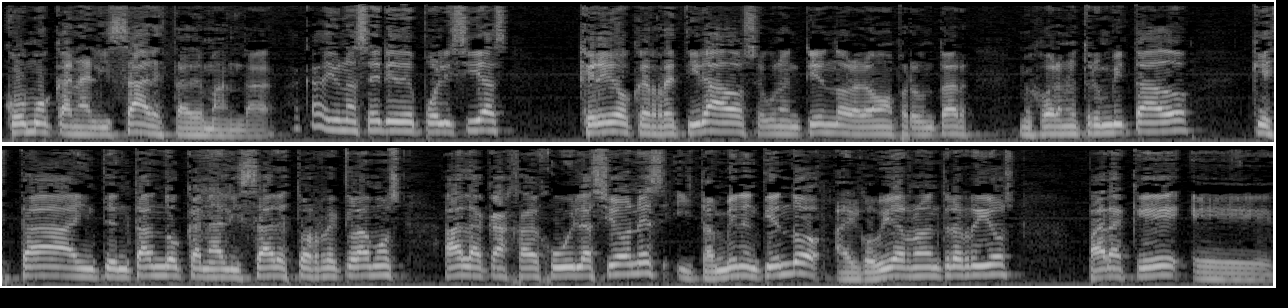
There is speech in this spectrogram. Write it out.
cómo canalizar esta demanda. Acá hay una serie de policías, creo que retirados, según entiendo, ahora le vamos a preguntar mejor a nuestro invitado, que está intentando canalizar estos reclamos a la caja de jubilaciones y también entiendo al gobierno de Entre Ríos para que eh,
